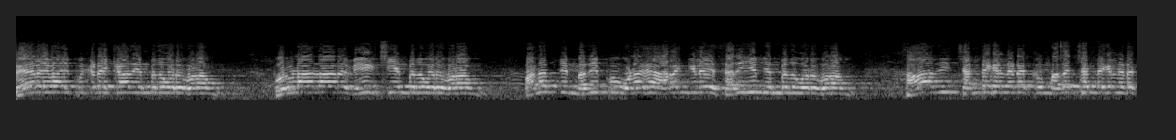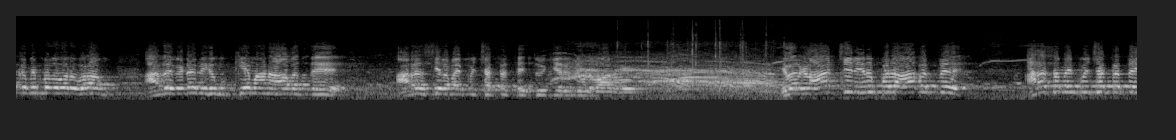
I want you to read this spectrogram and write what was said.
வேலை வாய்ப்பு கிடைக்காது என்பது ஒரு புறம் பொருளாதார வீழ்ச்சி என்பது ஒரு புறம் பணத்தின் மதிப்பு உலக அரங்கிலே சரியும் என்பது ஒரு புறம் சாதி சண்டைகள் நடக்கும் மத சண்டைகள் நடக்கும் என்பது ஒரு புறம் அதை விட மிக முக்கியமான ஆபத்து அரசியலமைப்பு சட்டத்தை தூக்கி எறிந்து விடுவார்கள். இவர்கள் ஆட்சியில் இருப்பது ஆபத்து. அரசமைப்பு சட்டத்தை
